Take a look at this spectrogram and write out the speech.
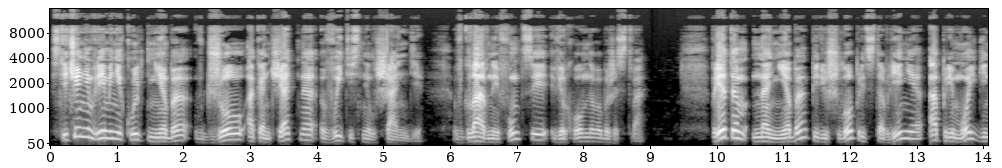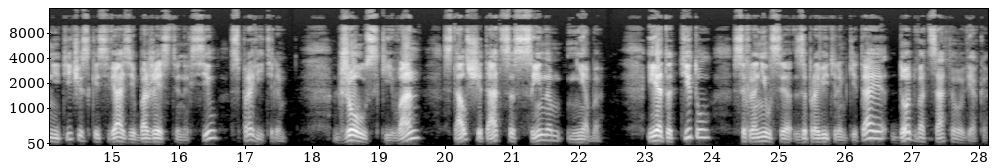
С течением времени культ неба в Джоу окончательно вытеснил Шанди в главной функции верховного божества. При этом на небо перешло представление о прямой генетической связи божественных сил с правителем. Джоуский Ван стал считаться сыном неба. И этот титул сохранился за правителем Китая до XX века.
